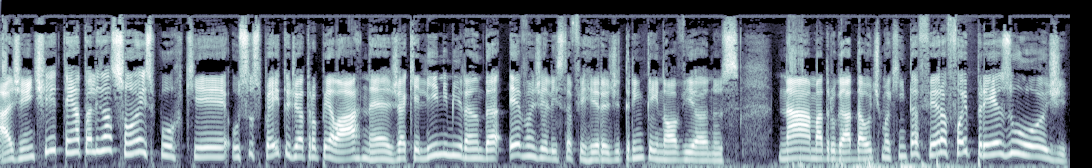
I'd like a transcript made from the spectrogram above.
a gente tem atualizações, porque o suspeito de atropelar, né, Jaqueline Miranda Evangelista Ferreira, de 39 anos, na madrugada da última quinta-feira, foi preso hoje.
